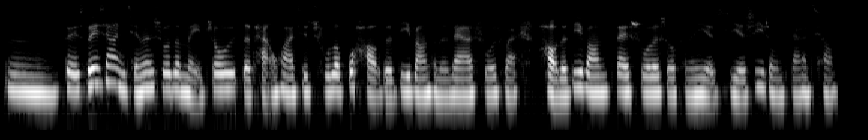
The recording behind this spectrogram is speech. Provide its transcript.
嗯，对，所以像你前面说的每周的谈话，其实除了不好的地方，可能大家说出来，好的地方在说的时候，可能也是也是一种加强，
